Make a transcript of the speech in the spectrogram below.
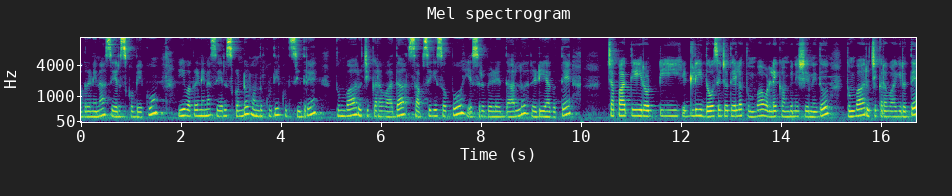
ಒಗ್ಗರಣೆನ ಸೇರಿಸ್ಕೋಬೇಕು. ಈ ಒಗ್ಗರಣೆನ ಸೇರಿಸ್ಕೊಂಡು ಒಂದು ಕುದಿ ಕುದಿಸಿದರೆ ತುಂಬ ರುಚಿಕರವಾದ ಸಬ್ಸಿಗೆ ಸೊಪ್ಪು ಹೆಸರುಬೇಳೆ ದಾಲ್ ರೆಡಿಯಾಗುತ್ತೆ ಚಪಾತಿ, ರೊಟ್ಟಿ, ಇಡ್ಲಿ, ದೋಸೆ ಜೊತೆ ಎಲ್ಲ ತುಂಬ ಒಳ್ಳೆ ಕಾಂಬಿನೇಷನ್ ಇದು. ತುಂಬ ರುಚಿಕರವಾಗಿರುತ್ತೆ.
